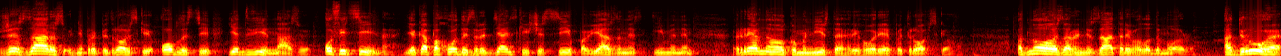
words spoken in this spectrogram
Вже зараз у Дніпропетровській області є дві назви: офіційна, яка походить з радянських часів, пов'язана з іменем ревного комуніста Григорія Петровського, одного з організаторів Голодомору. А друга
